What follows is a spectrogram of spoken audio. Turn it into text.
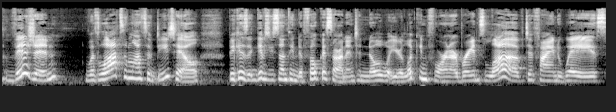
vision with lots and lots of detail because it gives you something to focus on and to know what you're looking for and our brains love to find ways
